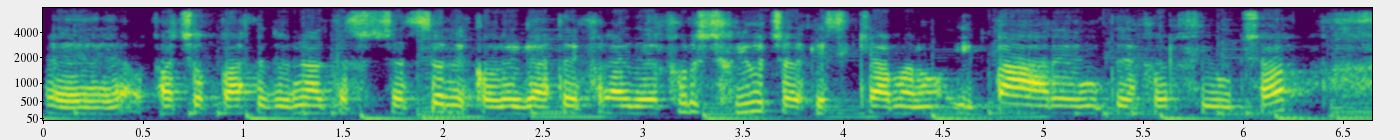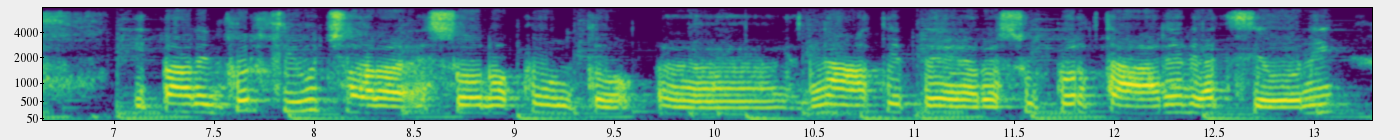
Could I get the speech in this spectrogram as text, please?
eh, faccio parte di un'altra associazione collegata ai Friday for Future che si chiamano i Parent for Future. I Parent for Future sono appunto eh, nate per supportare le azioni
